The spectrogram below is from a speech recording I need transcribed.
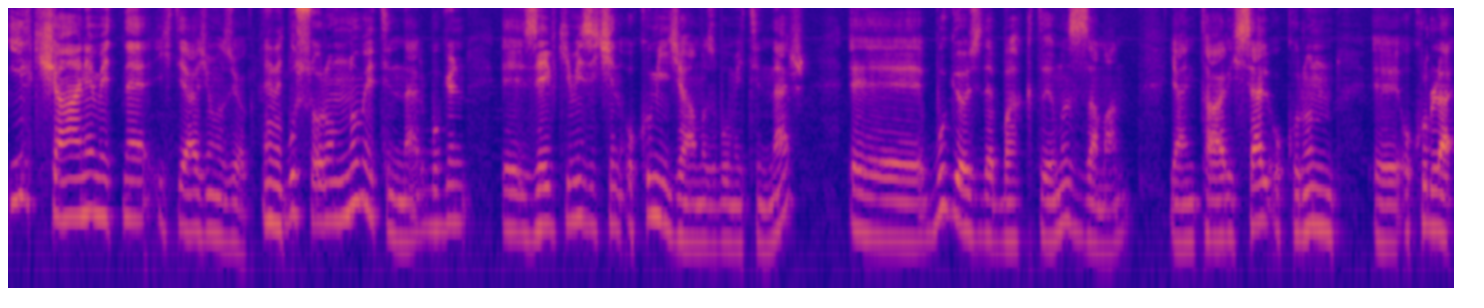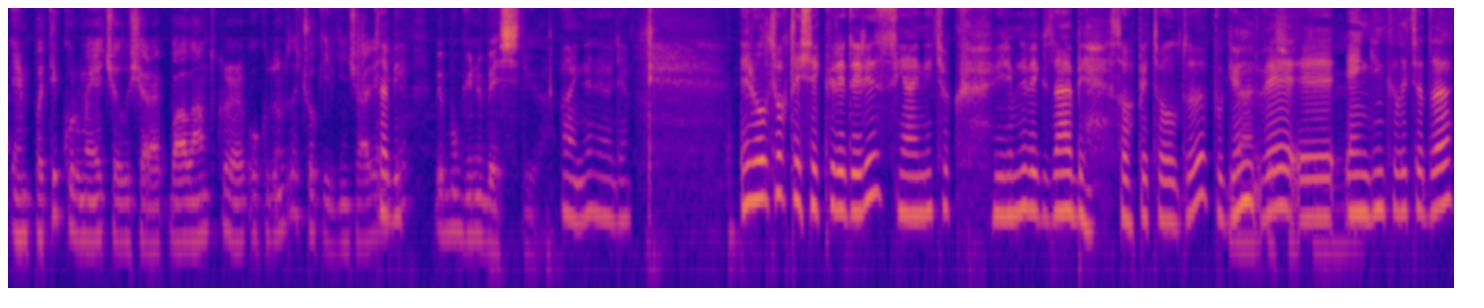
ilk şahane metne ihtiyacımız yok. Evet. Bu sorunlu metinler bugün e, zevkimiz için okumayacağımız bu metinler e, bu gözle baktığımız zaman yani tarihsel okurun e, okurla empati kurmaya çalışarak, bağlantı kurarak okuduğumuzda çok ilginç hale Tabii. geliyor ve bugünü besliyor. Aynen öyle. Erol çok teşekkür ederiz. Yani çok verimli ve güzel bir sohbet oldu bugün Ben ve e. Engin Kılıç'a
